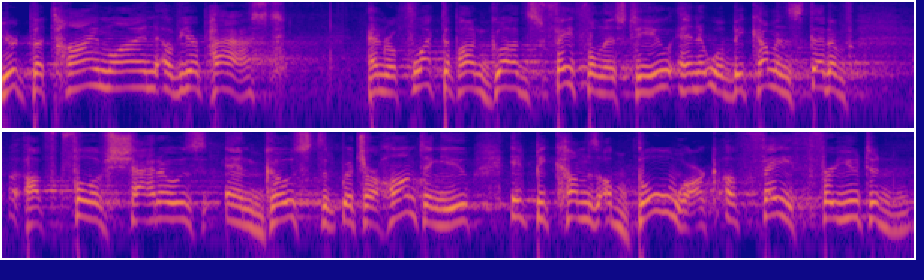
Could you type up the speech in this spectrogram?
your, the timeline of your past and reflect upon God's faithfulness to you, and it will become instead of uh, full of shadows and ghosts which are haunting you, it becomes a bulwark of faith for you to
